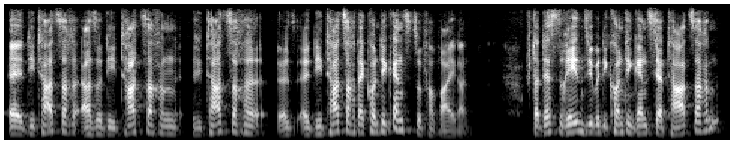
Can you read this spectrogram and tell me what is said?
äh, die Tatsache, also die Tatsachen, die Tatsache, äh, die Tatsache der Kontingenz zu verweigern. Stattdessen reden sie über die Kontingenz der Tatsachen,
